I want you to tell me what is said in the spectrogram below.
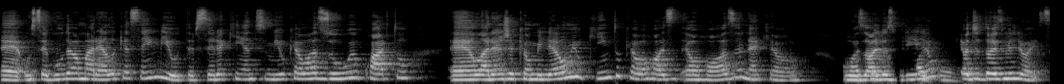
é, o segundo é o amarelo, que é 100 mil, o terceiro é 500 mil, que é o azul, e o quarto é o laranja, que é o milhão, e o quinto, que é o rosa, é o rosa né? Que é o, os olhos brilham, rosinha. que é o de 2 milhões.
